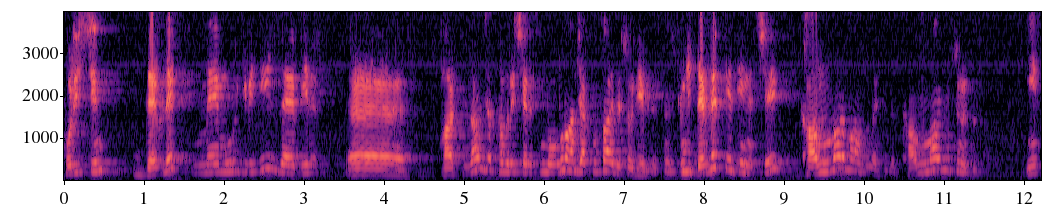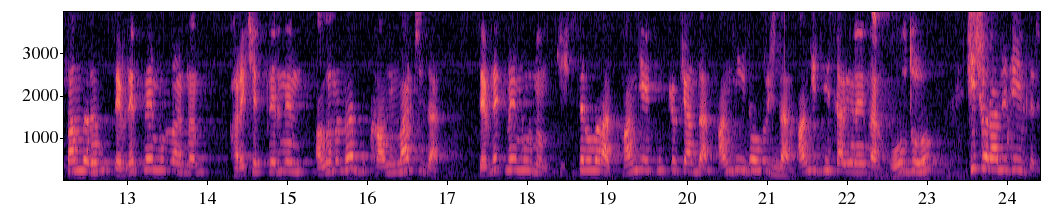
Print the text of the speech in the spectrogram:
polisin devlet memuru gibi değil de bir e, partizanca tavır içerisinde olduğunu ancak bu sayede söyleyebilirsiniz. Çünkü devlet dediğiniz şey kanunlar manzumesidir, kanunlar bütünüdür. İnsanların, devlet memurlarının hareketlerinin alanını bu kanunlar çizer. Devlet memurunun kişisel olarak hangi etnik kökenden, hangi ideolojiden, hangi cinsel yönelimden olduğu hiç önemli değildir.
